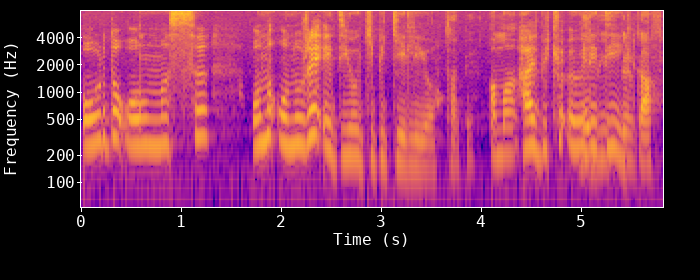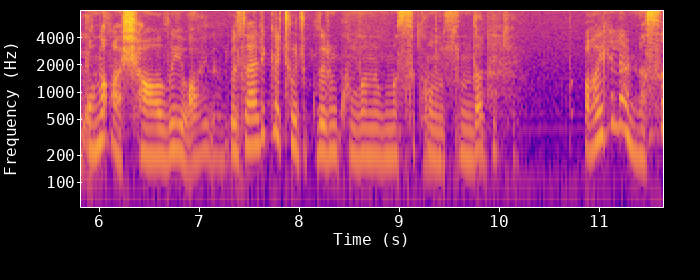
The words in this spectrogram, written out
orada olması onu onure ediyor gibi geliyor. Tabii. Ama Halbuki öyle büyük değil. bir gaflet. Onu aşağılıyor. Aynen öyle. Özellikle çocukların kullanılması Tabii ki, konusunda tabii ki. Aileler nasıl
